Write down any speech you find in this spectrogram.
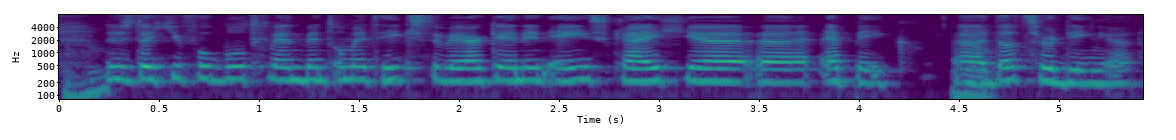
Mhm. Dus dat je bijvoorbeeld gewend bent om met Higgs te werken en ineens krijg je uh, Epic. Uh, Dat soort dingen.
